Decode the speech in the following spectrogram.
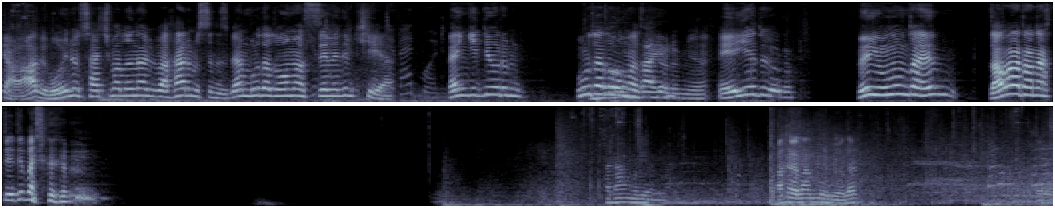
Ya abi bu oyunun saçmalığına bir bakar mısınız? Ben burada doğmak istemedim ki ya. Ben gidiyorum. Burada doğmak istiyorum ya. E'ye diyorum. Ben yolundayım. Zavadanak dedi bana. adam vuruyorlar. Arkadan vuruyorlar? Evet.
